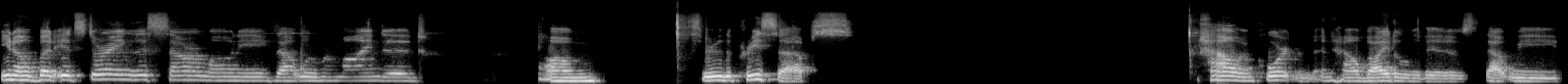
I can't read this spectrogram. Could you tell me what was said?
you know, but it's during this ceremony that we're reminded um, through the precepts how important and how vital it is that we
